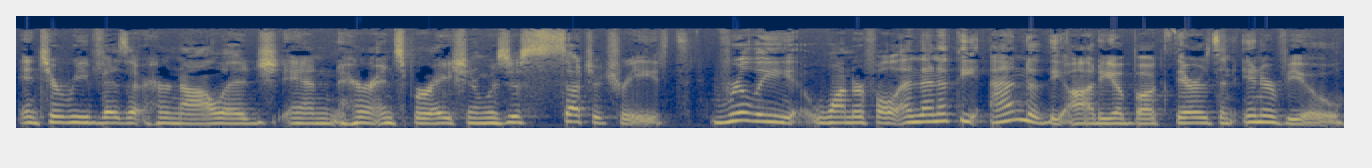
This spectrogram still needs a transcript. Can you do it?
and to revisit her knowledge and her inspiration was just such a treat. Really wonderful. And then at the end of the audiobook, there is an interview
